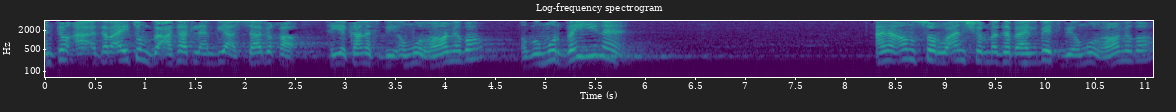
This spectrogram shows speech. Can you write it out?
أنتم رأيتم بعثات الأنبياء السابقة هي كانت بأمور غامضة أو بأمور بينة. أنا أنصر وأنشر مذهب أهل البيت بأمور غامضة.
